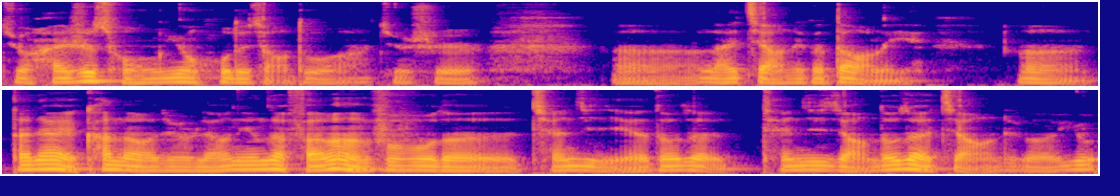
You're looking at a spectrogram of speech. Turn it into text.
就还是从用户的角度啊，就是，呃，来讲这个道理。嗯，大家也看到，就是辽宁在反反复复的前几节都在前几讲都在讲这个用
